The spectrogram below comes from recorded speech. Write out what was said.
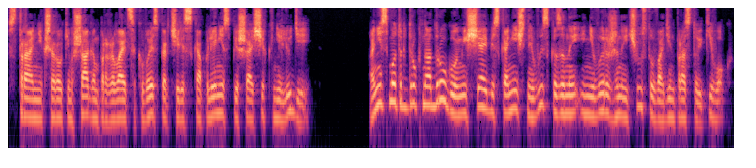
Странник широким шагом прорывается к Веспер через скопление спешащих к ней людей. Они смотрят друг на друга, умещая бесконечные высказанные и невыраженные чувства в один простой кивок.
